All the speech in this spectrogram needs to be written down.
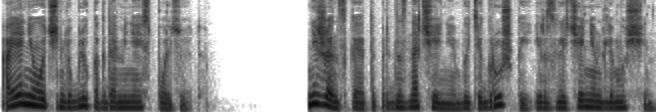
А я не очень люблю, когда меня используют. Не женское это предназначение — быть игрушкой и развлечением для мужчин.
